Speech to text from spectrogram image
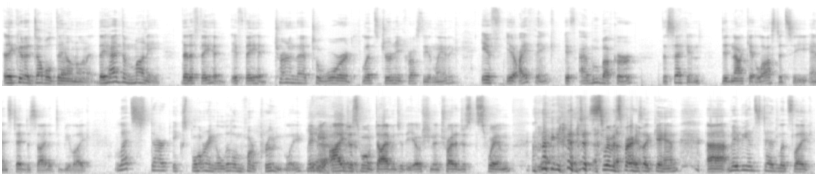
they could have doubled down on it. They had the money that if they had if they had turned that toward let's journey across the Atlantic. If yeah, I think if Abu Bakr the second did not get lost at sea and instead decided to be like. Let's start exploring a little more prudently. Maybe Yeah, I sure. just won't dive into the ocean and try to just swim. just swim as far as I can. Uh, maybe instead, let's like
